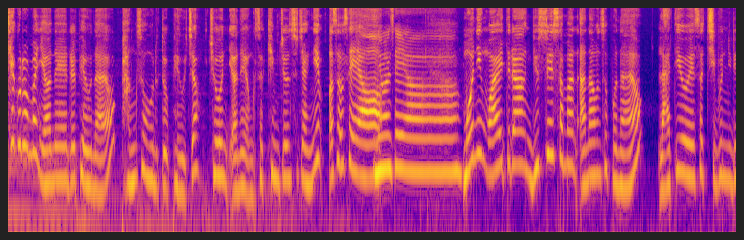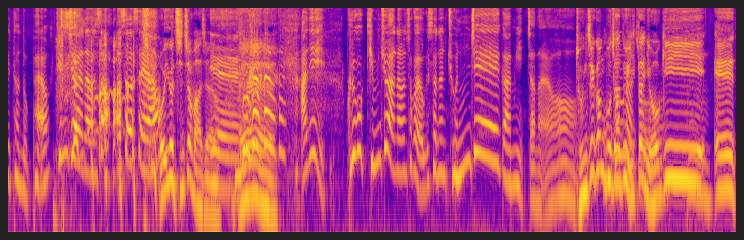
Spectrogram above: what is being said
책으로만 연애를 배우나요? 방송으로도 배우죠. 좋은 연애연구소 김지윤 소장님 어서 오세요. 안녕하세요. 모닝 와이드랑 뉴스에서만 아나운서 보나요? 라디오에서 지분율이 더 높아요. 김주우 아나운서 어서 오세요. 어 이거 진짜 맞아요. 예. 네. 아니 그리고 김주 아나운서가 여기서는 존재감이 있잖아요. 존재감보다도 엄청나죠. 일단 여기에서의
